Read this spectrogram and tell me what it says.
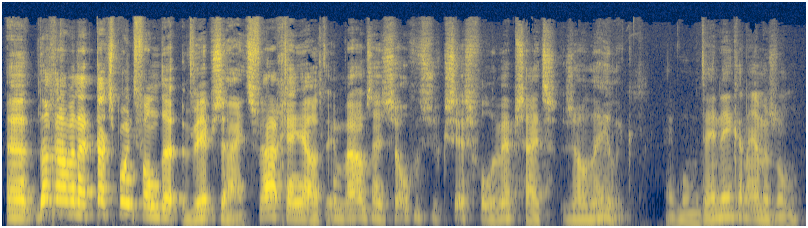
Eh, dan gaan we naar het touchpoint van de websites. Vraag je aan jou, Tim. Waarom zijn zoveel succesvolle websites zo lelijk? Ik moet meteen denken aan Amazon.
